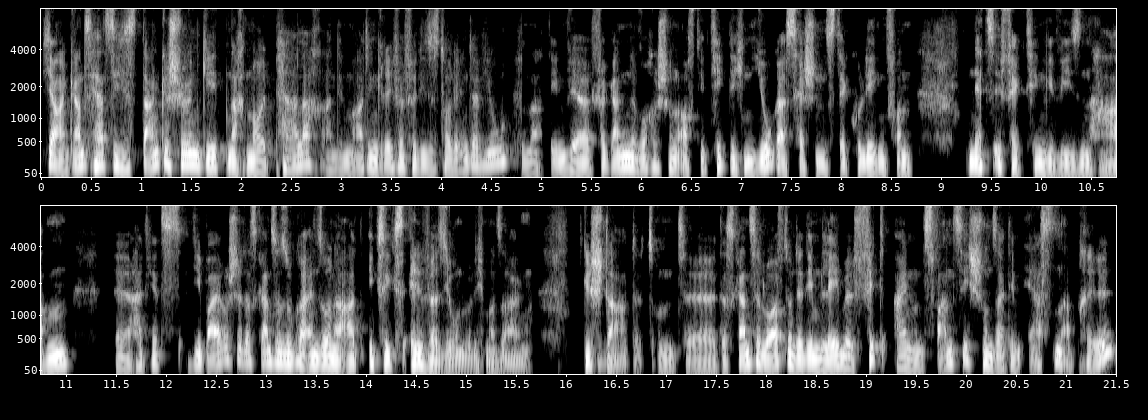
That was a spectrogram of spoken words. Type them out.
Ja, ein ganz herzliches Dankeschön geht nach Neuperlach an den Martin Gräfer für dieses tolle Interview. Nachdem wir vergangene Woche schon auf die täglichen Yoga-Sessions der Kollegen von Netzeffekt hingewiesen haben, äh, hat jetzt die Bayerische das Ganze sogar in so einer Art XXL-Version, würde ich mal sagen, gestartet. Und äh, das Ganze läuft unter dem Label Fit21 schon seit dem 1. April.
